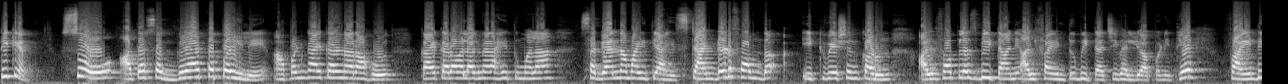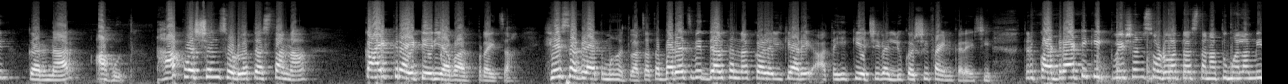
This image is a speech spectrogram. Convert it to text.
ठीक आहे? सो आता सगळ्यात पहिले आपण काय करणार आहोत? काय करावं लागणार आहे तुम्हाला? सगळ्यांना माहिती आहे. स्टँडर्ड फॉर्म द इक्वेशन काढून अल्फा प्लस बीटा आणि अल्फा इंटू बीटाची व्हॅल्यू आपण इथे फाइंड करणार आहोत. हा क्वेश्चन सोडवत असताना काय क्रायटेरिया वापरायचा? हे सगळ्यात महत्वाचं. आता बऱ्याच विद्यार्थ्यांना कळेल की अरे आता ही केची व्हॅल्यू कशी फाईंड करायची? तर क्वाड्रॅटिक इक्वेशन सोडवत असताना तुम्हाला मी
